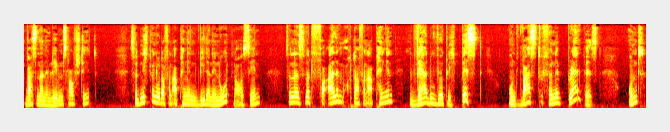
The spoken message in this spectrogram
was in deinem Lebenslauf steht, es wird nicht mehr nur davon abhängen, wie deine Noten aussehen, sondern es wird vor allem auch davon abhängen, wer du wirklich bist und was du für eine Brand bist. Und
